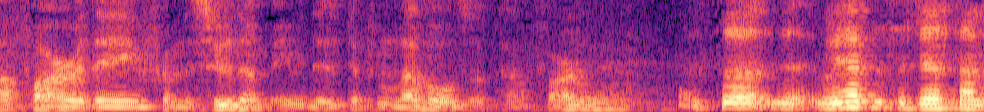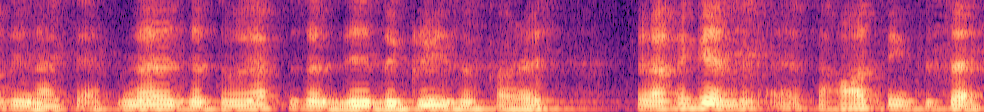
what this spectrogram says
how far are they from the Suda? Maybe there's different levels of how far. They. So we have to suggest something like that. And that is that we have to say the degrees of chorus. But again, it's a hard thing to say.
